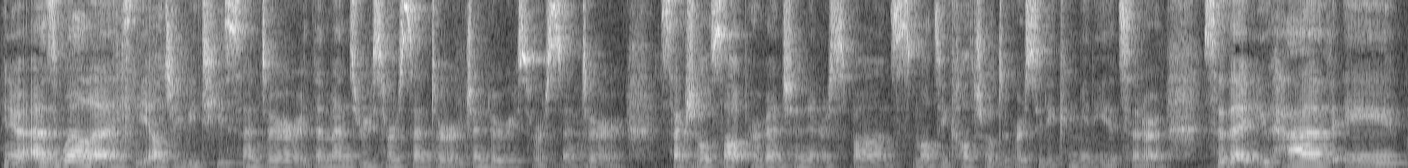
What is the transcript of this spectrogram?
you know, as well as the LGBT Center, the Men's Resource Center or Gender Resource Center, Sexual Assault Prevention and Response, Multicultural Diversity Committee, etc., so that you have a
